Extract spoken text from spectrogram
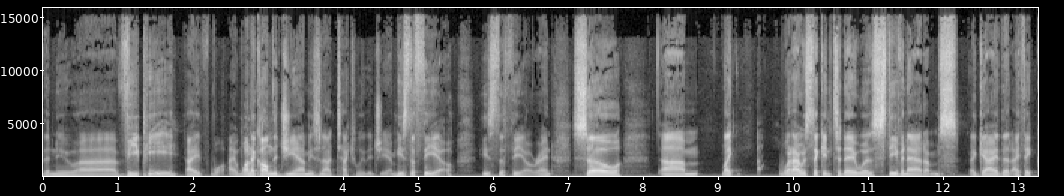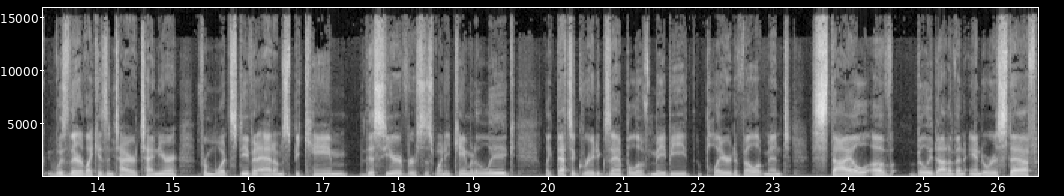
the new uh, VP. I, I want to call him the GM. He's not technically the GM. He's the Theo. He's the Theo, right? So, um, like, what I was thinking today was Steven Adams, a guy that I think was there like his entire tenure from what Steven Adams became this year versus when he came into the league. Like that's a great example of maybe player development style of Billy Donovan and or his staff,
